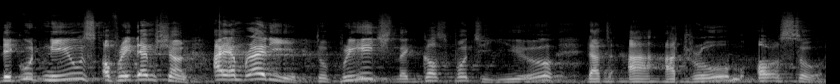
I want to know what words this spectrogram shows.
the good news of redemption. I am ready to preach the gospel to you that are at Rome also.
